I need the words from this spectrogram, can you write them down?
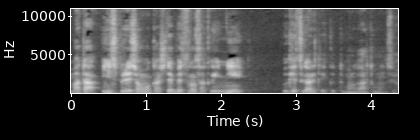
またインスピレーションを沸かして別の作品に受け継がれていくってものがあると思うんですよ。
